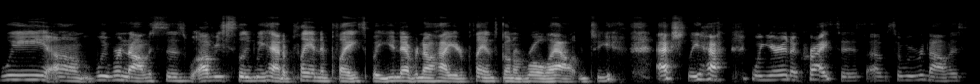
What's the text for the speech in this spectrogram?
we um, we were novices. Obviously, we had a plan in place, but you never know how your plan's going to roll out until you actually have when you're in a crisis. Um, so we were novice,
